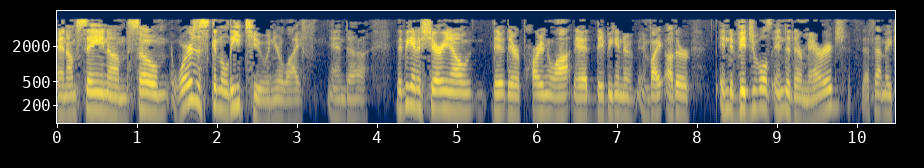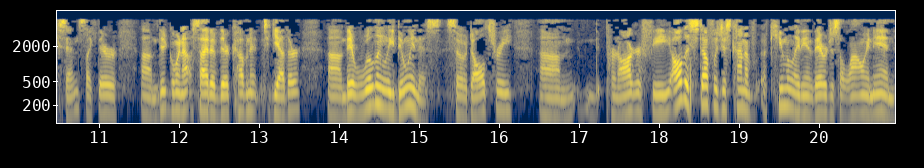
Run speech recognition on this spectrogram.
and I'm saying, um, so where is this going to lead to in your life? And uh, they began to share, you know, they're, they're partying a lot. They had, they began to invite other individuals into their marriage, if that makes sense. Like they're um, they're going outside of their covenant together. Um, they're willingly doing this. So adultery, um, pornography, all this stuff was just kind of accumulating. They were just allowing in.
